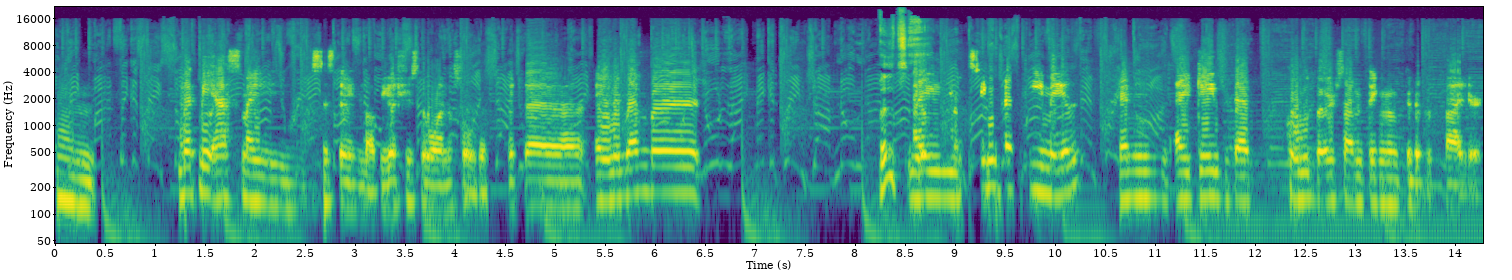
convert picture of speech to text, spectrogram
hmm. Let me ask my sister-in-law because she's the one who sold it. But, uh, I remember But it's I sent that email and I gave that code or something to the buyer.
